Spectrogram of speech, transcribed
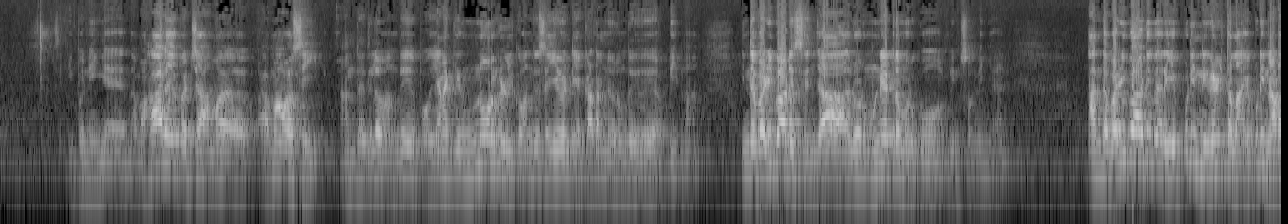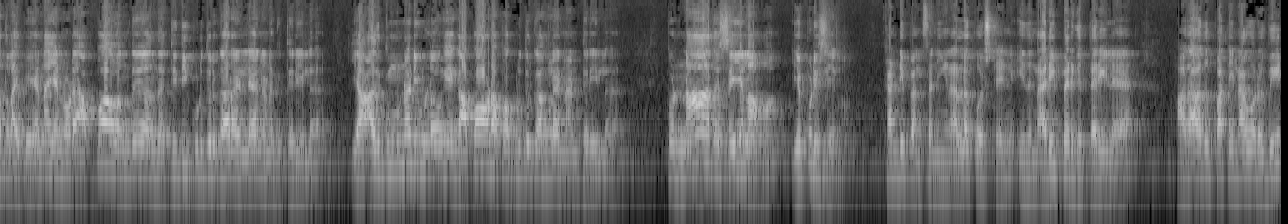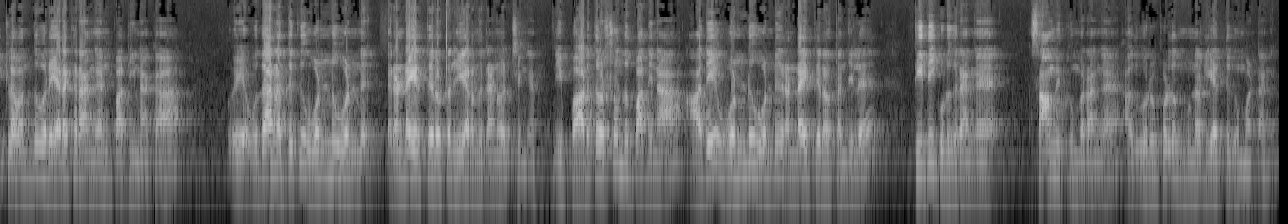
இப்போ நீங்கள் இந்த மகாலயபட்ச அமா அமாவாசை அந்த இதில் வந்து இப்போ எனக்கு முன்னோர்களுக்கு வந்து செய்ய வேண்டிய கடன் இருந்தது அப்படின்னா இந்த வழிபாடு செஞ்சால் அதில் ஒரு முன்னேற்றம் இருக்கும் அப்படின்னு சொன்னீங்க. அந்த வழிபாடு வேற எப்படி நிகழ்த்தலாம்? எப்படி நடத்தலாம்? இப்போ ஏன்னா என்னோட அப்பா வந்து அந்த திதி கொடுத்துருக்காரா இல்லையான்னு எனக்கு தெரியல. யா அதுக்கு முன்னாடி உள்ளவங்க எங்கள் அப்பாவோட அப்பா கொடுத்துருக்காங்களா என்னன்னு தெரியல. இப்போ நான் அதை செய்யலாமா? எப்படி செய்யலாம்? கண்டிப்பாங்க சார் நீங்கள் நல்ல கொஸ்டின் இது நிறைய பேருக்கு தெரியல. அதாவது பார்த்தீங்கன்னா ஒரு வீட்டில் வந்து ஒரு இறக்குறாங்கன்னு பார்த்தீங்கன்னாக்கா உதாரணத்துக்கு ஒன்று ஒன்று ரெண்டாயிரத்தி இருபத்தஞ்சு இறந்துட்டான்னு வச்சுங்க. இப்போ அடுத்த வருஷம் வந்து பார்த்தீங்கன்னா அதே ஒன்று ஒன்று ரெண்டாயிரத்தி இருபத்தஞ்சில் திதி கொடுக்குறாங்க சாமி கும்பிட்றாங்க. அது ஒரு பொழுது முன்னாடி ஏற்றுக்க மாட்டாங்க.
